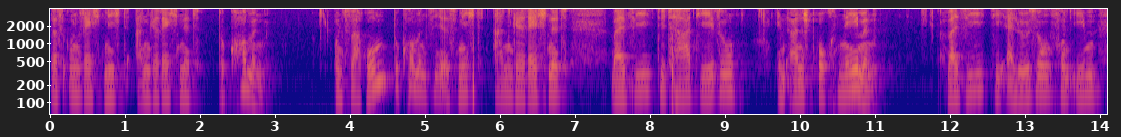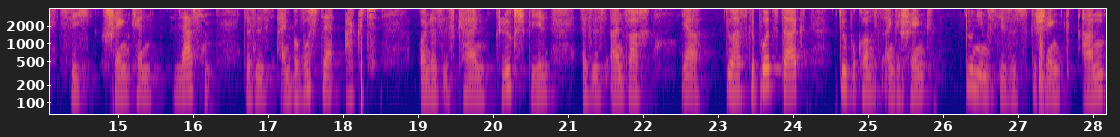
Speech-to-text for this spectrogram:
das Unrecht nicht angerechnet bekommen. Und warum bekommen sie es nicht angerechnet? Weil sie die Tat Jesu in Anspruch nehmen, weil sie die Erlösung von ihm sich schenken lassen. Das ist ein bewusster Akt und es ist kein Glücksspiel. Es ist einfach, ja, du hast Geburtstag, du bekommst ein Geschenk, du nimmst dieses Geschenk an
